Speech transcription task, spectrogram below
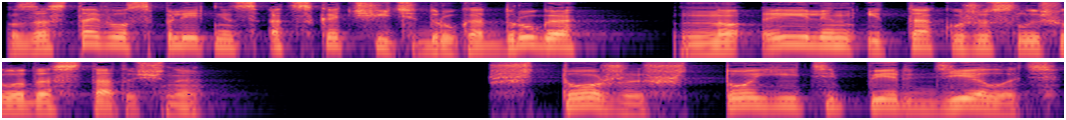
заставил сплетниц отскочить друг от друга, но Эйлин и так уже слышала достаточно. Что же, что ей теперь делать?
